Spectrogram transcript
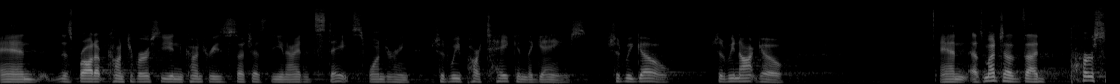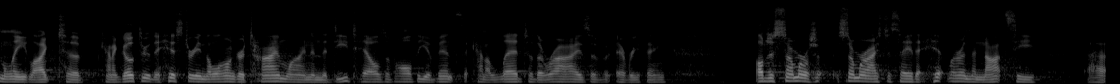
And this brought up controversy in countries such as the United States, wondering should we partake in the games? Should we go? Should we not go? And as much as I'd personally like to kind of go through the history and the longer timeline and the details of all the events that kind of led to the rise of everything, I'll just summarize to say that Hitler and the Nazi, uh,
